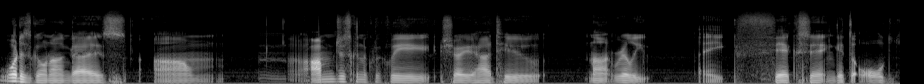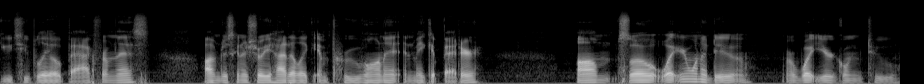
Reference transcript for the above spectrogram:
What is going on guys? Um, I'm just gonna quickly show you how to not really like fix it and get the old YouTube layout back from this. I'm just gonna show you how to like improve on it and make it better. Um, so what you want to do, or what you're going to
